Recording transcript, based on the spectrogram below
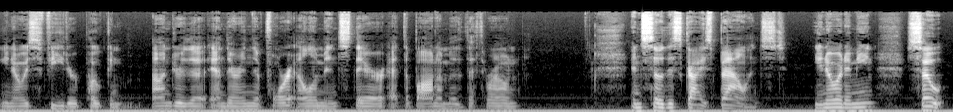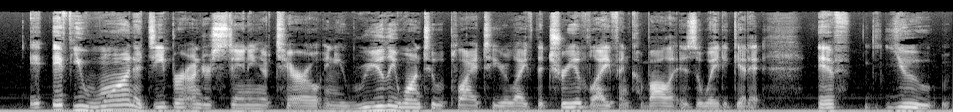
You know, his feet are poking under the, and they're in the four elements there at the bottom of the throne. And so this guy's balanced. You know what I mean? So if you want a deeper understanding of tarot and you really want to apply it to your life, the Tree of Life and Kabbalah is the way to get it. If you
